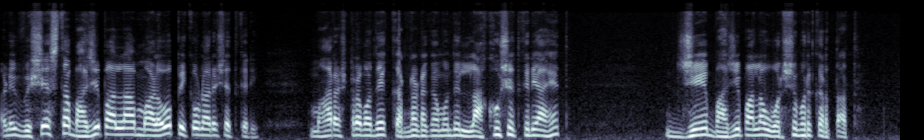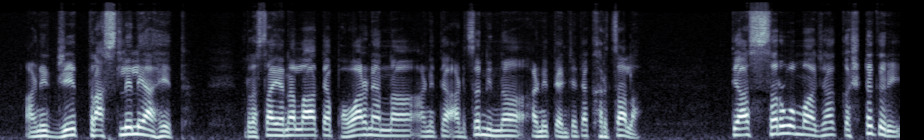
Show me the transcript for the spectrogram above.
आणि विशेषतः भाजीपाला माळवं पिकवणारे शेतकरी महाराष्ट्रामध्ये कर्नाटकामध्ये लाखो शेतकरी आहेत जे भाजीपाला वर्षभर करतात आणि जे त्रासलेले आहेत रसायनाला त्या फवारण्यांना आणि त्या अडचणींना आणि त्यांच्या त्या खर्चाला त्या सर्व माझ्या कष्टकरी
